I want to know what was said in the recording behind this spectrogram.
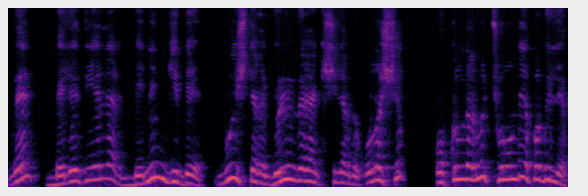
Ve belediyeler benim gibi bu işlere gönül veren kişilere ulaşıp okullarını çoğunda yapabilir.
